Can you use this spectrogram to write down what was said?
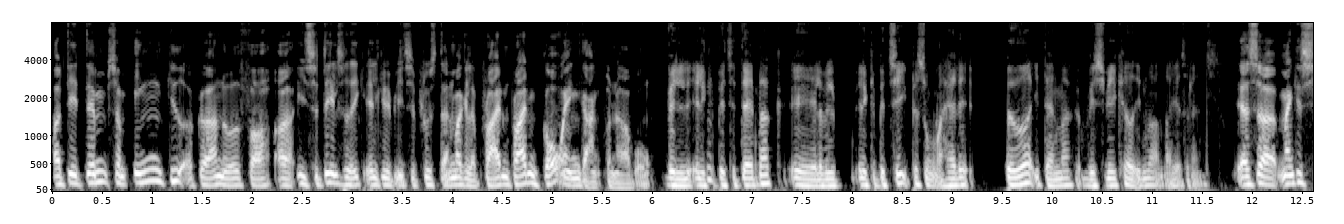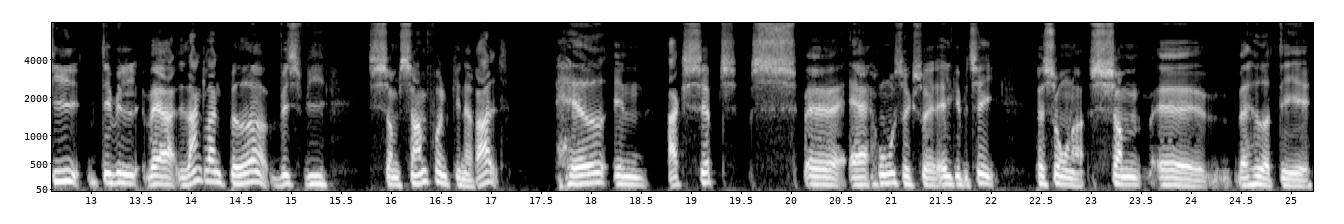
og det er dem, som ingen gider at gøre noget for, og i særdeleshed ikke LGBT plus Danmark eller Pride. Pride går ikke engang på Nørrebro. Vil LGBT Danmark, øh, eller vil LGBT-personer have det bedre i Danmark, hvis vi ikke havde indvandrere her til lands? Altså, man kan sige, det vil være langt, langt bedre, hvis vi som samfund generelt havde en accept øh, af homoseksuelle LGBT-personer, som, øh, hvad hedder det,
